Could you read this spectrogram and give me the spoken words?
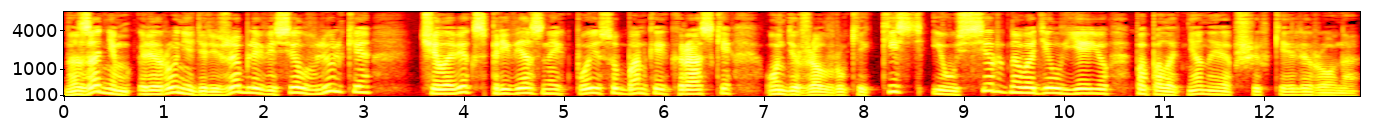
На заднем элероне дирижабля висел в люльке человек с привязанной к поясу банкой краски. Он держал в руке кисть и усердно водил ею по полотняной обшивке элерона.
